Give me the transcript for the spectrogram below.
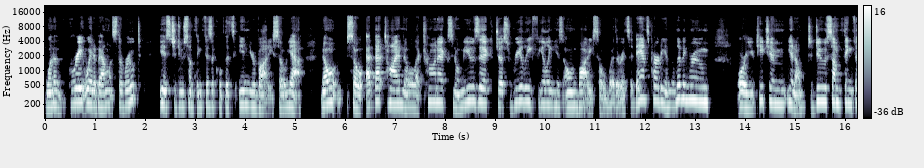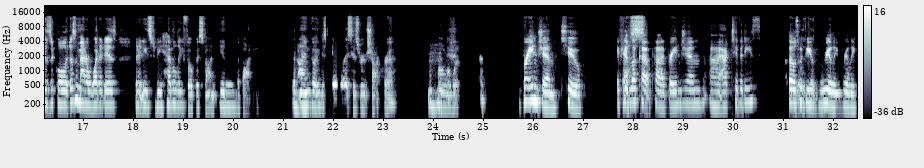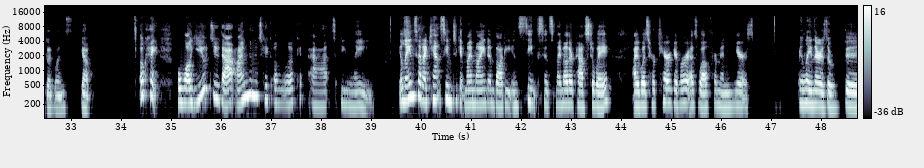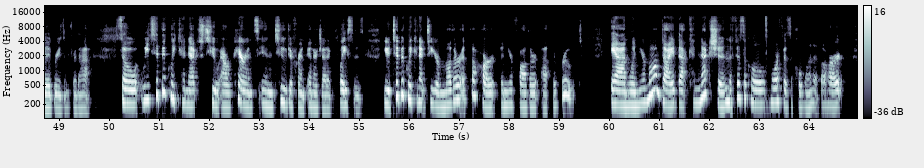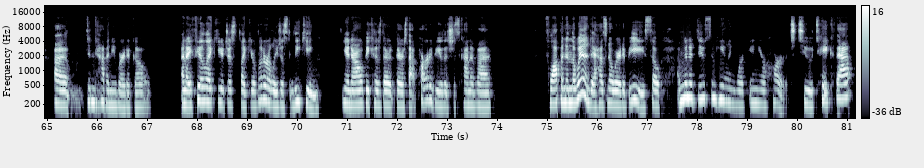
One of the great way to balance the root is to do something physical that's in your body. So yeah, no so at that time no electronics, no music, just really feeling his own body. So whether it's a dance party in the living room, or you teach him, you know, to do something physical. It doesn't matter what it is, but it needs to be heavily focused on in the body. Mm-hmm. I'm going to stabilize his root chakra mm-hmm. while we're working. Brain gym too. If yes. you look up uh, brain gym uh, activities, those really would be good. really, really good ones. Yep. Okay. Well, while you do that, I'm going to take a look at Elaine. Elaine said, I can't seem to get my mind and body in sync since my mother passed away. I was her caregiver as well for many years. Elaine, there is a big reason for that. So, we typically connect to our parents in two different energetic places. You typically connect to your mother at the heart and your father at the root. And when your mom died, that connection, the physical, more physical one at the heart, uh, didn't have anywhere to go and i feel like you're just like you're literally just leaking you know because there there's that part of you that's just kind of uh flopping in the wind it has nowhere to be. So i'm going to do some healing work in your heart to take that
